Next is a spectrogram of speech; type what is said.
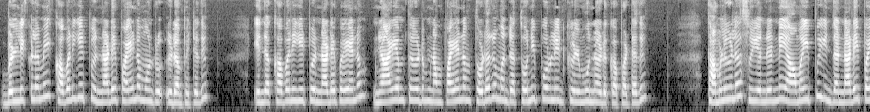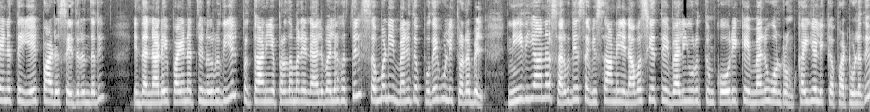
வெள்ளிக்கிழமை கவனியீர்ப்பு நடைபயணம் ஒன்று இடம்பெற்றது. இந்த கவனியீர்ப்பு நடைபயணம் நியாயம் தேடும் நம் பயணம் தொடரும் என்ற தொனிப்பொருளின் கீழ் முன்னெடுக்கப்பட்டது. தமிழீழ சுய நிர்ணய அமைப்பு இந்த நடைப்பயணத்தை ஏற்பாடு செய்திருந்தது. இந்த நடைப்பயணத்தின் இறுதியில் பிரித்தானிய பிரதமரின் அலுவலகத்தில் செம்மணி மனித புதைகுழி தொடர்பில் நீதியான சர்வதேச விசாரணையின் அவசியத்தை வலியுறுத்தும் கோரிக்கை மனு ஒன்றும் கையளிக்கப்பட்டுள்ளது.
